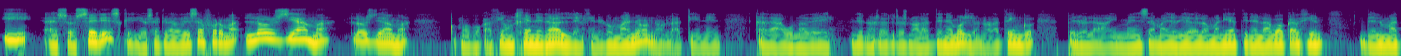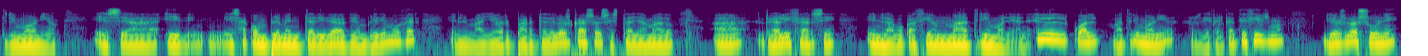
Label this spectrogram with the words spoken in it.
Y a esos seres que Dios ha creado de esa forma, los llama, los llama como vocación general del género humano, no la tienen cada uno de, nosotros, no la tenemos, yo no la tengo, pero la inmensa mayoría de la humanidad tiene la vocación del matrimonio. Esa, complementariedad de hombre y de mujer, en la mayor parte de los casos, está llamado a realizarse en la vocación matrimonial, en el cual matrimonio, nos dice el catecismo, Dios los une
